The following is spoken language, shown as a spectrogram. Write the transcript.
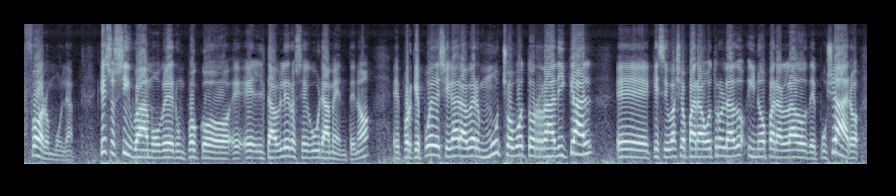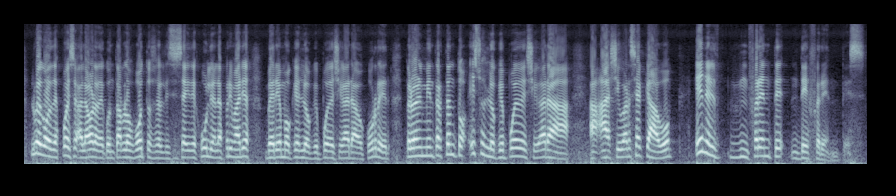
fórmula. Que eso sí va a mover un poco eh, el tablero seguramente, ¿no? porque puede llegar a haber mucho voto radical eh, que se vaya para otro lado y no para el lado de Puyaro. Luego, después, a la hora de contar los votos el 16 de julio en las primarias, veremos qué es lo que puede llegar a ocurrir. Pero en mientras tanto, eso es lo que puede llegar a llevarse a cabo en el frente de frentes.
